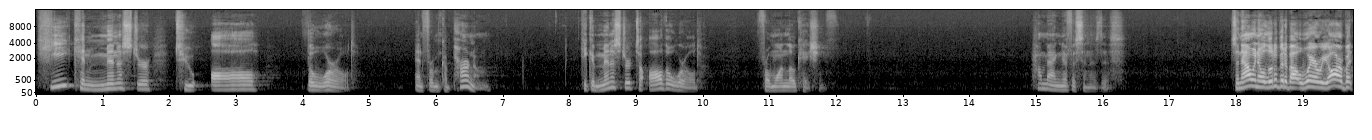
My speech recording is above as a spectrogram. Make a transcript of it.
he can minister to all the world. And from Capernaum, he can minister to all the world from one location. How magnificent is this? So now we know a little bit about where we are, but,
